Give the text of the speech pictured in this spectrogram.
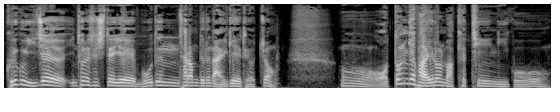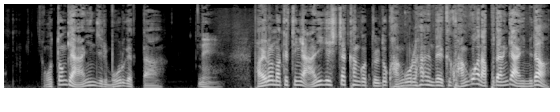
그리고 이제 인터넷 시대의 모든 사람들은 알게 되었죠. 어, 어떤 게 바이럴 마케팅이고, 어떤 게 아닌지를 모르겠다. 네. 바이럴 마케팅이 아니게 시작한 것들도 광고를 하는데 그 광고가 나쁘다는 게 아닙니다.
